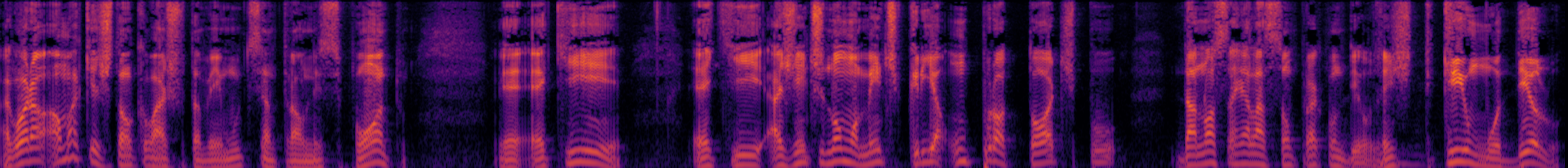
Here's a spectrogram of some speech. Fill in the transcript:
Agora, há uma questão que eu acho também muito central nesse ponto, é, é que é que a gente normalmente cria um protótipo da nossa relação para com Deus. A gente cria um modelo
